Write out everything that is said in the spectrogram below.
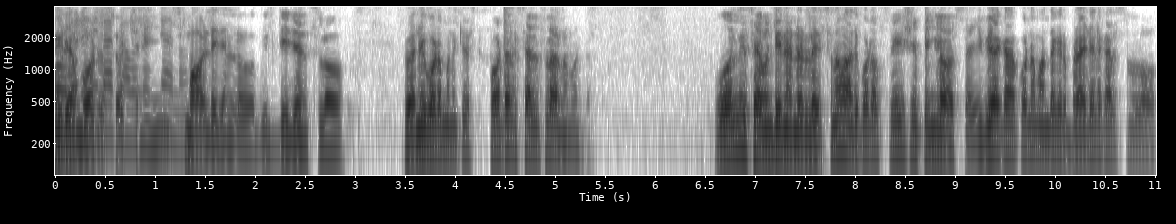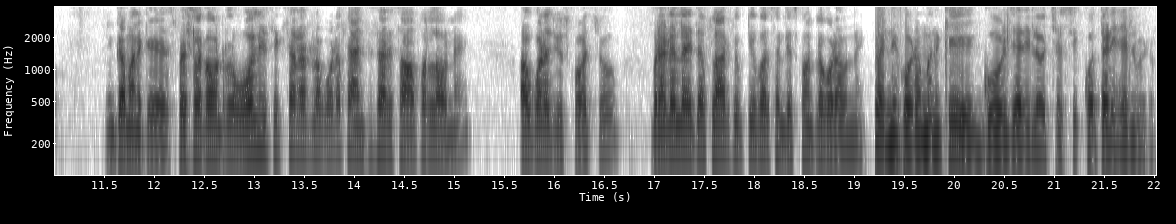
మీడియం బార్డర్స్ వచ్చినాయి. స్మాల్ డిజైన్లో బిగ్ డిజైన్స్లో ఇవన్నీ కూడా మనకి టోటల్ సెల్ఫ్లో అన్నమాట. ఓన్లీ సెవెంటీన్ హండ్రెడ్లో ఇస్తున్నాం. అది కూడా ఫ్రీ షిప్పింగ్లో వస్తాయి. ఇవే కాకుండా మన దగ్గర బ్రైడల్ కలెక్షన్లో ఇంకా మనకి స్పెషల్ కౌంటర్లో ఓన్లీ సిక్స్ హండ్రెడ్లో కూడా ఫ్యాన్సీ సారీస్ ఆఫర్లో ఉన్నాయి. అవి కూడా చూసుకోవచ్చు. బ్రైడల్ అయితే ఫ్లాట్ ఫిఫ్టీ పర్సెంట్ డిస్కౌంట్లో కూడా ఉన్నాయి. ఇవన్నీ కూడా మనకి గోల్డ్ జరీలో వచ్చేసి కొత్త డిజైన్ మేడం.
